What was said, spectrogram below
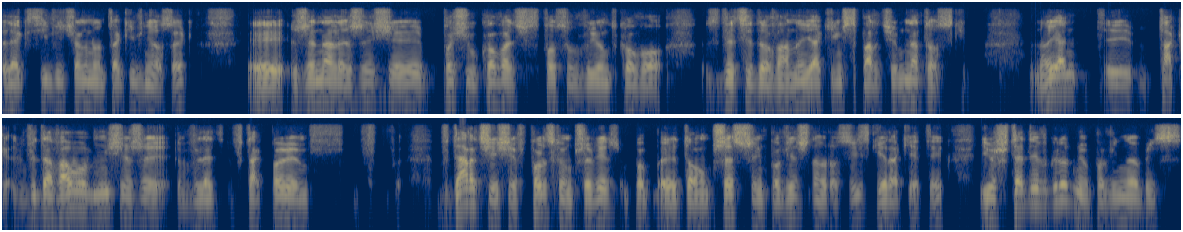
lekcji wyciągną taki wniosek, y, że należy się posiłkować w sposób wyjątkowo zdecydowany jakimś wsparciem natowskim. No ja y, tak wydawało mi się, że w, w tak powiem w, w, wdarcie się w polską y, tą przestrzeń powietrzną rosyjskiej rakiety już wtedy w grudniu powinno być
